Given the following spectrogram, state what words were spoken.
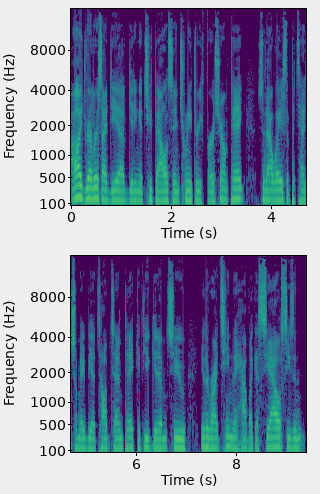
I like Rivers' idea of getting a 2023 first round pick, so that way is the potential maybe a top 10 pick if you get him to you know, the right team. They have like a Seattle season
